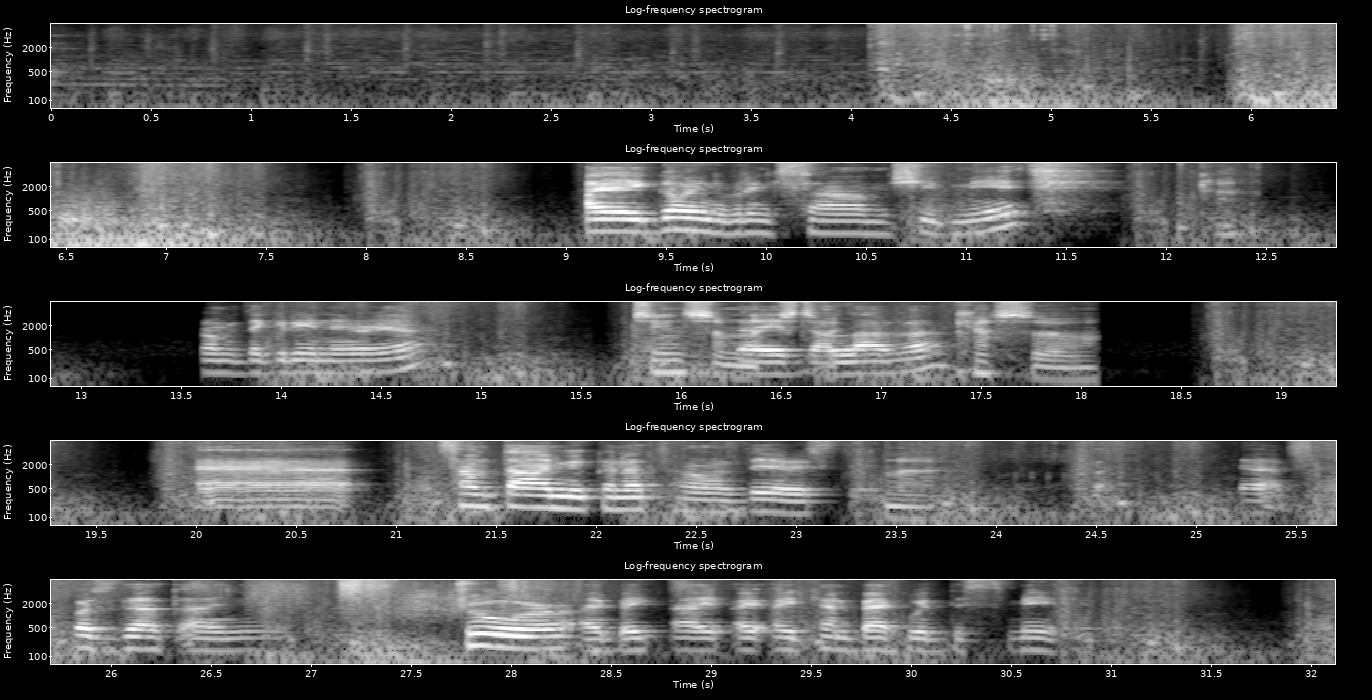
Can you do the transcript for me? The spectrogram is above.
I going to bring some sheep meat Okay. from the green area. Seen some There next is the lava. castle. Uh, sometime you cannot find there still. No. Yeah, because that I need. Sure, I, ba- I, I I can back with this meat. you know.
